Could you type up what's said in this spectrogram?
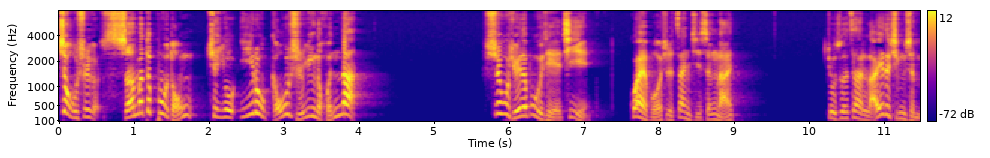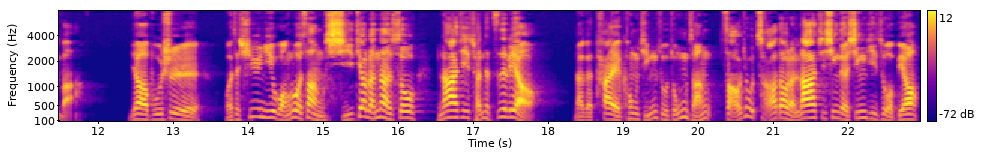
就是个什么都不懂却又一路狗屎运的混蛋。师傅觉得不解气，怪博士站起身来，就说：“再来的精神吧！要不是我在虚拟网络上洗掉了那艘垃圾船的资料。”那个太空警署总长早就查到了垃圾星的星际坐标，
